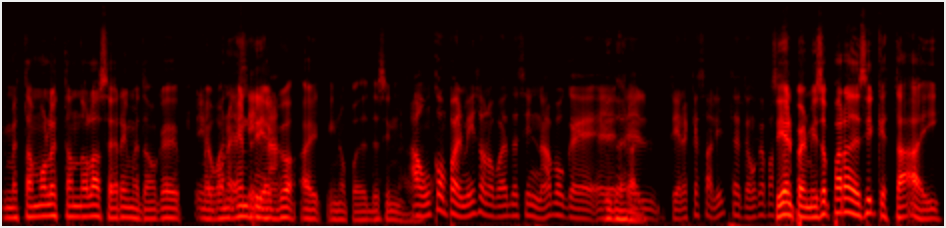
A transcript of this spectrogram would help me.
y me estás molestando la acera y me tengo que, Y me no pones en riesgo ay, y no puedes decir nada. Aún con permiso no puedes decir nada porque el- el- tienes que salir, te tengo que pasar. Sí, el permiso es para decir que está ahí,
